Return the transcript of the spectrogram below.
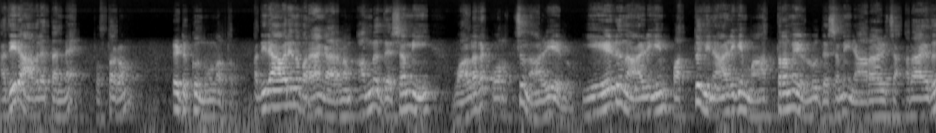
അതിരാവിലെ തന്നെ പുസ്തകം എടുക്കുന്നു എന്നർത്ഥം. അതിരാവിലെ എന്ന് പറയാൻ കാരണം അന്ന് ദശമി വളരെ കുറച്ച് നാഴികയേ ഉള്ളൂ. ഏഴ് നാഴികയും പത്ത് വിനാഴികയും മാത്രമേ ഉള്ളൂ ദശമി ഞായറാഴ്ച. അതായത്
